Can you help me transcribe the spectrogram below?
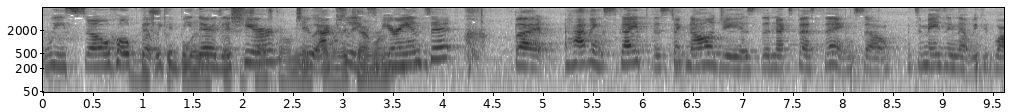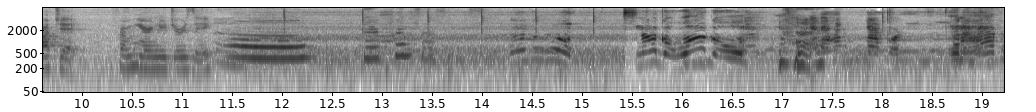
we so hoped that we could be there this year to actually experience it. But having Skype, this technology, is the next best thing. So it's amazing that we could watch it from here in New Jersey. Oh, they're princesses. Snuggle wuggle. and a happy napper. And a happy,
